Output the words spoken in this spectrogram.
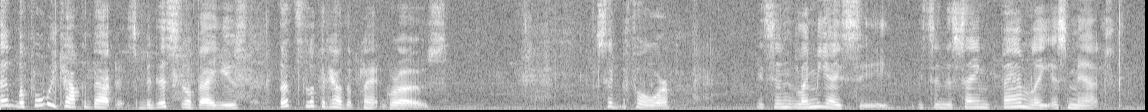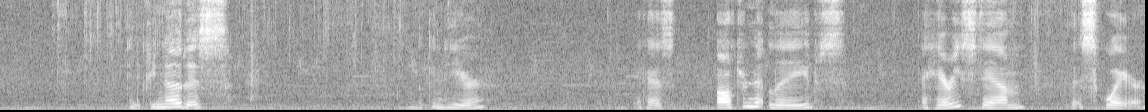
So before we talk about its medicinal values, let's look at how the plant grows. I said before, it's in Lamiaceae. It's in the same family as mint. And if you notice, look in here, it has alternate leaves, a hairy stem that's square.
